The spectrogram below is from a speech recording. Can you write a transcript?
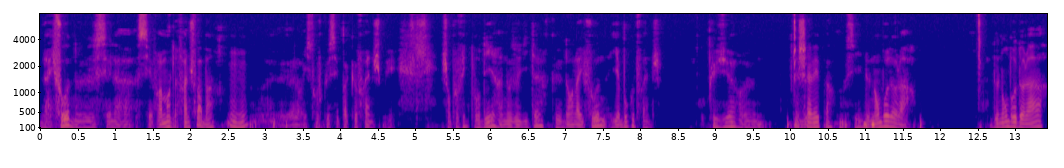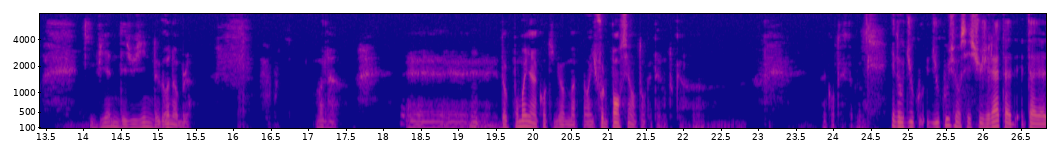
L'iPhone, c'est la, c'est vraiment de la French Fab. Hein. Mhm. Euh, alors il se trouve que c'est pas que French, mais j'en profite pour dire à nos auditeurs que dans l'iPhone, il y a beaucoup de French. Plusieurs, euh, Je savais pas. aussi, de nombreux dollars. De nombreux dollars qui viennent des usines de Grenoble. Voilà. Euh, Donc pour moi, il y a un continuum maintenant. Il faut le penser en tant que tel, en tout cas. Incontestablement. Et donc du coup, du coup sur ces sujets-là, tu as,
